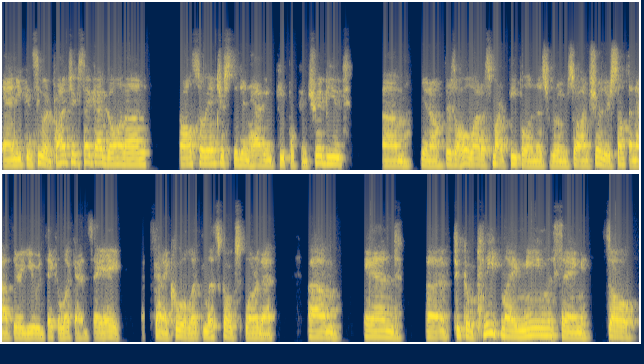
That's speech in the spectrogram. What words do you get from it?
and you can see what projects I got going on. Also interested in having people contribute. Um, you know, there's a whole lot of smart people in this room, so I'm sure there's something out there you would take a look at and say, "Hey, that's kind of cool. Let, let's go explore that." Um, and uh, to complete my meme thing, so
